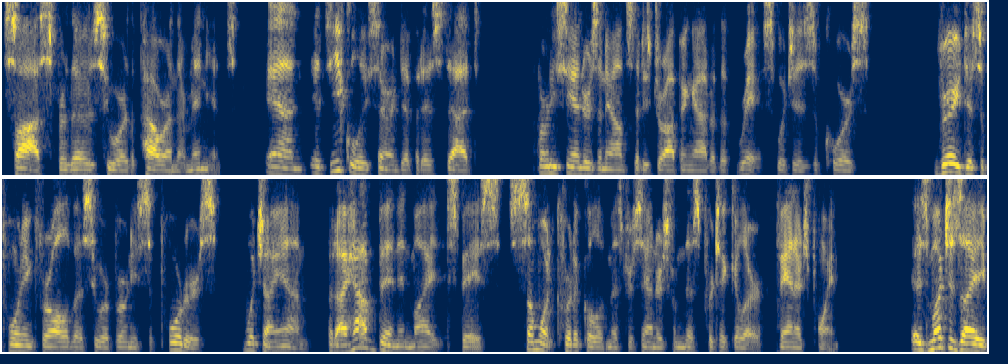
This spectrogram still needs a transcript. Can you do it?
sauce for those who are the power and their minions. And it's equally serendipitous that Bernie Sanders announced that he's dropping out of the race, which is, of course, very disappointing for all of us who are Bernie supporters, which I am. But I have been in my space somewhat critical of Mr. Sanders from this particular vantage point as much as I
